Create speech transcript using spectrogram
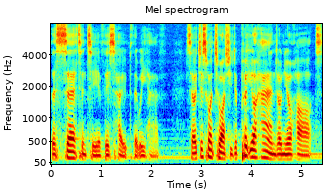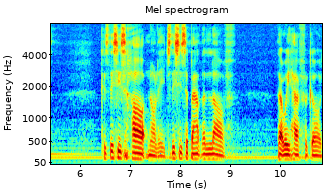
the certainty of this hope that we have. So, I just want to ask you to put your hand on your heart because this is heart knowledge. This is about the love that we have for God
